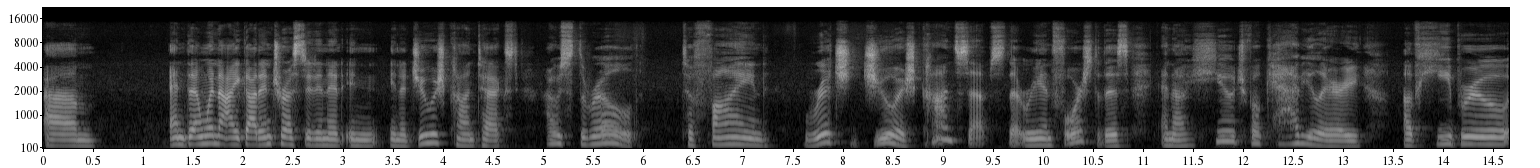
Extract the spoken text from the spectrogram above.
Um, and then when I got interested in it in, in a Jewish context, I was thrilled to find rich Jewish concepts that reinforced this and a huge vocabulary of Hebrew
